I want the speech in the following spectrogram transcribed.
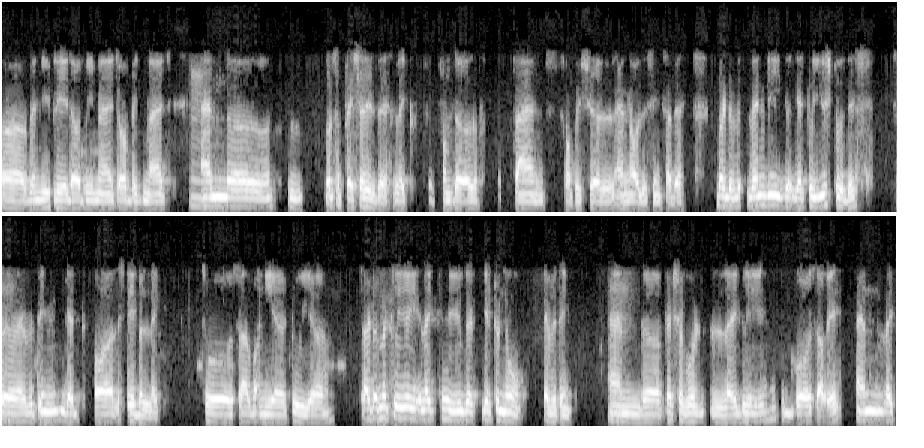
uh, when we play derby match or big match, Mm. and uh, lots of pressure is there, like from the fans, official, and all these things are there. But when we get to used to this, so everything get all stable, like so, so one year, two year, so automatically like you get get to know everything. And uh, pressure would likely goes away and like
